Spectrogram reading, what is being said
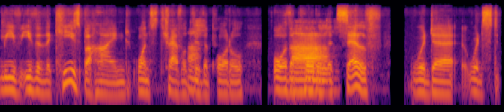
leave either the keys behind once traveled Ah. through the portal or the Ah. portal itself would uh, would st-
